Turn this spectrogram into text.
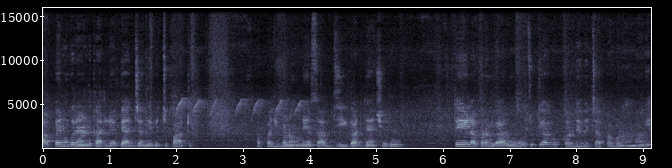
ਆਪਾਂ ਇਹਨੂੰ ਗ੍ਰਾਈਂਡ ਕਰ ਲਿਆ ਪਿਆਜ਼ਾਂ ਦੇ ਵਿੱਚ ਪਾ ਕੇ। ਆਪਾਂ ਜੀ ਬਣਾਉਣੇ ਆ ਸਬਜ਼ੀ, ਕਰਦੇ ਆ ਸ਼ੁਰੂ। ਤੇਲ ਆਪਣਾ ਗਰਮ ਹੋ ਚੁੱਕਿਆ, ਕੁੱਕਰ ਦੇ ਵਿੱਚ ਆਪਾਂ ਬਣਾਵਾਂਗੇ।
